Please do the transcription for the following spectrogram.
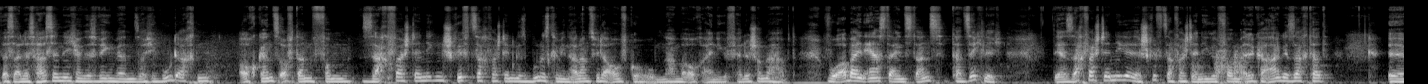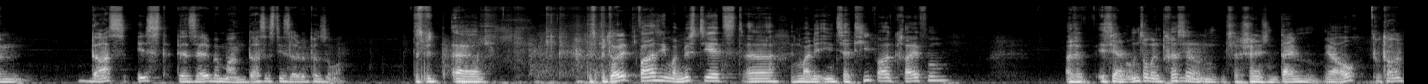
Das alles hasse nicht und deswegen werden solche Gutachten auch ganz oft dann vom Sachverständigen, Schriftsachverständigen des Bundeskriminalamts wieder aufgehoben. Da haben wir auch einige Fälle schon gehabt. Wo aber in erster Instanz tatsächlich der Sachverständige, der Schriftsachverständige vom LKA gesagt hat, ähm, das ist derselbe Mann, das ist dieselbe Person. Das, äh, Das bedeutet quasi, man müsste jetzt äh, mal eine Initiative ergreifen. Also ist ja in unserem Interesse Mhm. und wahrscheinlich in deinem ja auch, Total.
